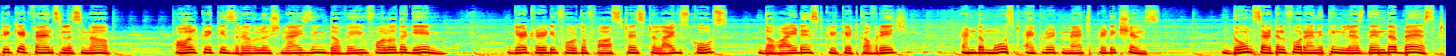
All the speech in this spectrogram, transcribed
Cricket fans, listen up. All Crick is revolutionizing the way you follow the game. Get ready for the fastest live scores, the widest cricket coverage, and the most accurate match predictions. Don't settle for anything less than the best.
